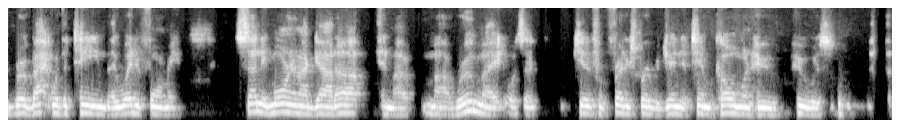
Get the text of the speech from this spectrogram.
I rode back with the team. They waited for me. Sunday morning, I got up, and my my roommate was a kid from Fredericksburg, Virginia, Tim Coleman, who who was a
